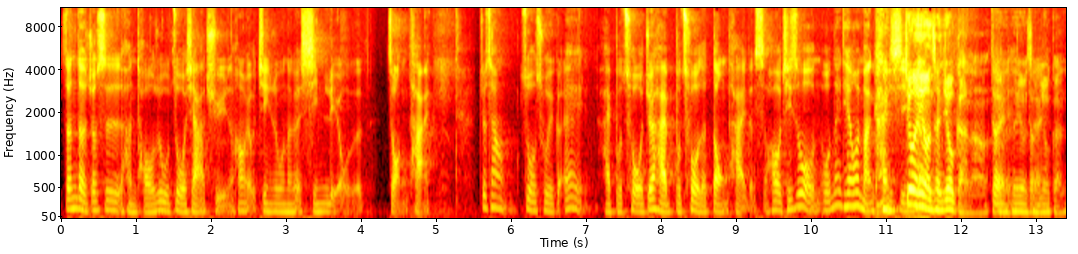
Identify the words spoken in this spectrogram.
真的就是很投入做下去，然后有进入那个心流的状态，就这样做出一个哎。欸还不错，我觉得还不错的动态的时候，其实我我那天会蛮开心，就很有成就感啊，对，很有成就感，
